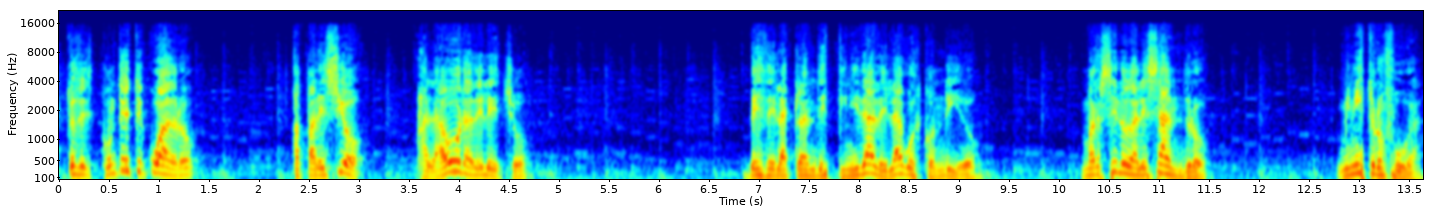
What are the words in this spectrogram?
Entonces, con este cuadro, apareció a la hora del hecho, desde la clandestinidad del lago escondido, Marcelo de Alessandro, ministro en fuga,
